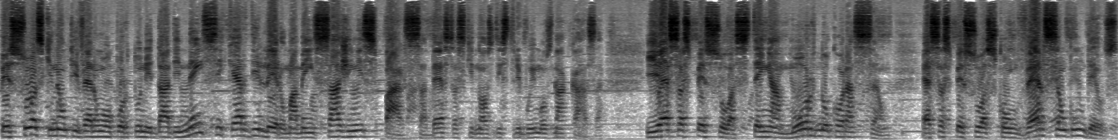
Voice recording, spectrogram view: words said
pessoas que não tiveram oportunidade nem sequer de ler uma mensagem esparsa dessas que nós distribuímos na casa. E essas pessoas têm amor no coração, essas pessoas conversam com Deus,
